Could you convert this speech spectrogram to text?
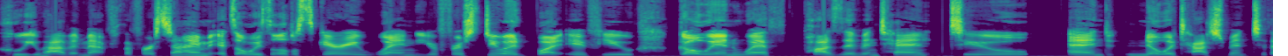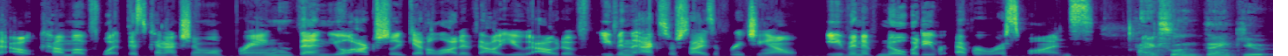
who you haven't met for the first time. It's always a little scary when you first do it, but if you go in with positive intent to and no attachment to the outcome of what this connection will bring, then you'll actually get a lot of value out of even the exercise of reaching out, even if nobody ever responds. Excellent. Thank you.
